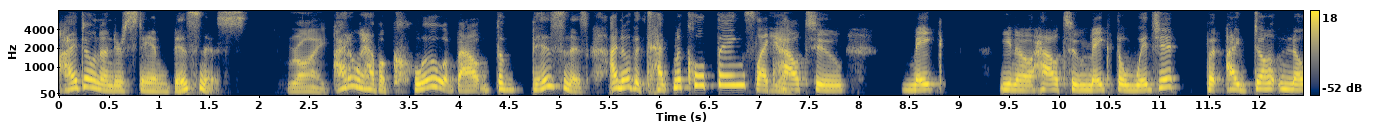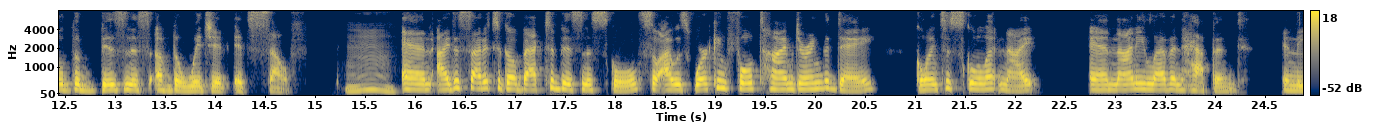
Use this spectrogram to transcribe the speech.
I don't understand business. Right. I don't have a clue about the business. I know the technical things like yeah. how to make, you know, how to make the widget, but I don't know the business of the widget itself. Mm. And I decided to go back to business school. So I was working full time during the day, going to school at night, and 9 11 happened in the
